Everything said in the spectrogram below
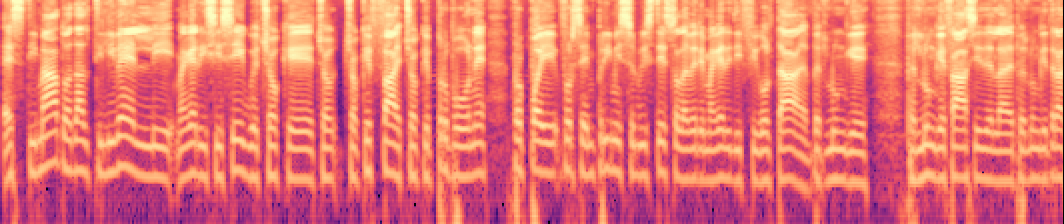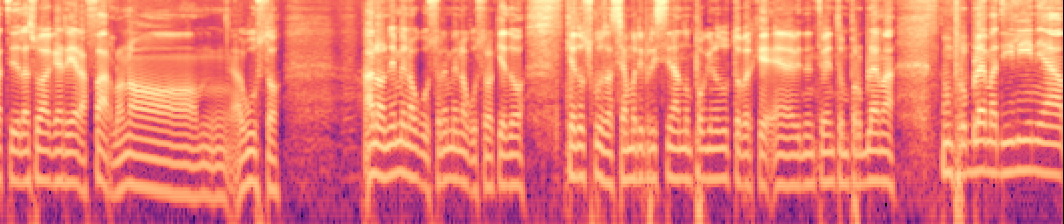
è stimato ad alti livelli, magari si segue ciò che, ciò- ciò che fa e ciò che propone, però poi forse in primis lui stesso ad avere magari difficoltà per lunghe, per lunghe fasi, della- per lunghi tratti della sua carriera a farlo, no Augusto? Ah no, nemmeno Augusto, nemmeno Augusto, chiedo, chiedo scusa, stiamo ripristinando un pochino tutto perché è evidentemente un problema, un problema di linea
